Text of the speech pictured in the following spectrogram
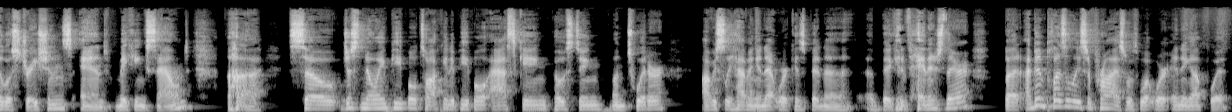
illustrations and making sound. Uh, so just knowing people, talking to people, asking, posting on Twitter. Obviously, having a network has been a, a big advantage there. But I've been pleasantly surprised with what we're ending up with.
